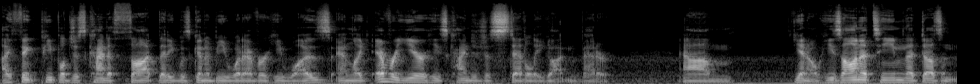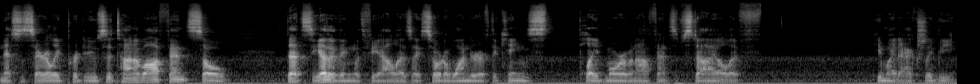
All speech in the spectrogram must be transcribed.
I think people just kind of thought that he was going to be whatever he was. And like every year he's kind of just steadily gotten better you know, he's on a team that doesn't necessarily produce a ton of offense, so that's the other thing with Fiala is I sort of wonder if the Kings played more of an offensive style if he might actually be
